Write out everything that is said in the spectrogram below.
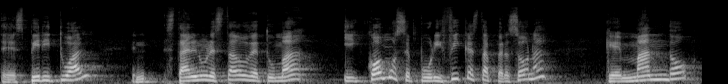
espiritual, está en un estado de tumá, y cómo se purifica esta persona quemando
